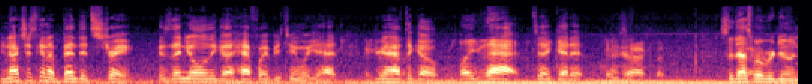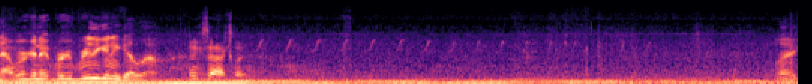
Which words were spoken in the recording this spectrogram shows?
you're not just gonna bend it straight because then you'll only go halfway between what you had. You're gonna have to go like that to get it. Exactly. So that's what we're doing now. We're gonna we're really gonna get low. Exactly. Like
